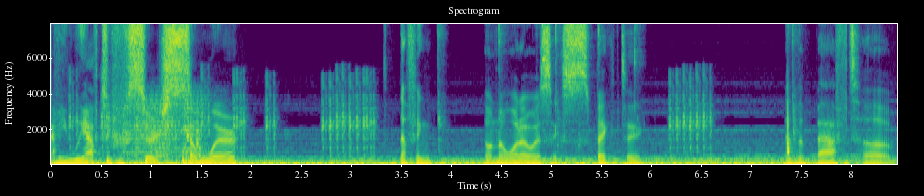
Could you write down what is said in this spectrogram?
I mean, we have to search somewhere. Nothing. Don't know what I was expecting. In the bathtub.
